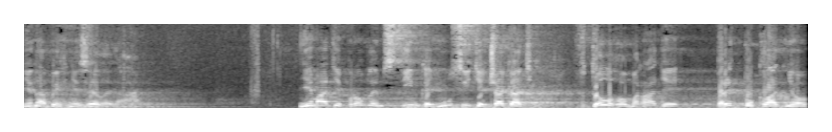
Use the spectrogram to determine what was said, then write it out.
nenabehne zelená. Nemáte problém s tým, keď musíte čakať v dlhom rade pred pokladňou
